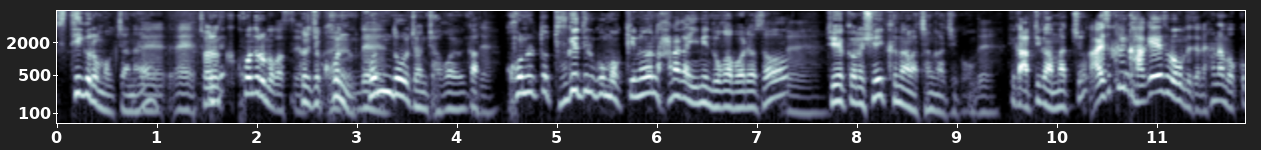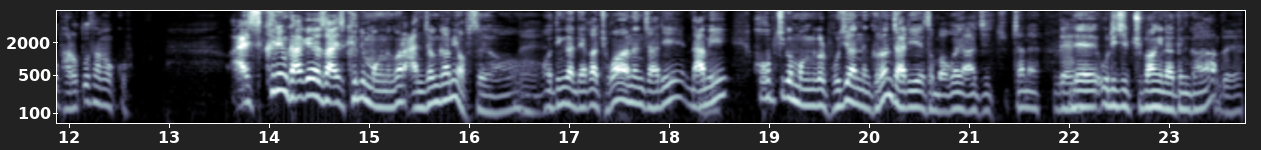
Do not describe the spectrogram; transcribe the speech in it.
스틱으로 먹잖아요. 네, 네, 저는 콘으로 먹었어요. 그렇죠. 콘. 네. 콘도 전 적어요. 그러니까 네. 콘을 또 두 개 들고 먹기는 하나가 이미 녹아버려서 네. 뒤에 거는 쉐이크나 마찬가지고. 네. 그러니까 앞뒤가 안 맞죠? 아이스크림 가게에서 먹으면 되잖아요. 하나 먹고 바로 또 사 먹고. 아이스크림 가게에서 아이스크림 먹는 건 안정감이 없어요. 네. 어딘가 내가 좋아하는 자리, 남이 허겁지겁 먹는 걸 보지 않는 그런 자리에서 먹어야지 좋잖아요. 네. 내 우리 집 주방이라든가 네.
